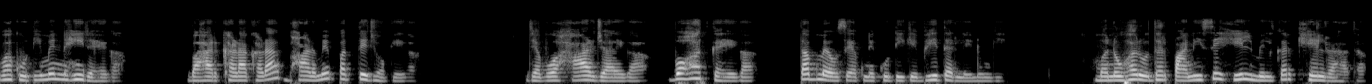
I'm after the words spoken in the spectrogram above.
वह कुटी में नहीं रहेगा। बाहर खड़ा खड़ा भाड़ में पत्ते झोंकेगा। जब वह हार जाएगा, बहुत कहेगा, तब मैं उसे अपने कुटी के भीतर ले लूँगी। मनोहर उधर पानी से हिल मिलकर खेल रहा था।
